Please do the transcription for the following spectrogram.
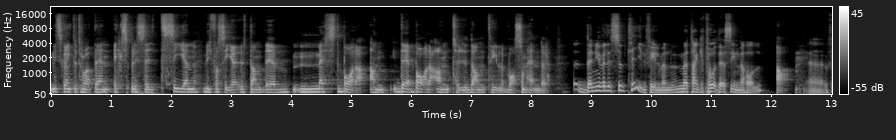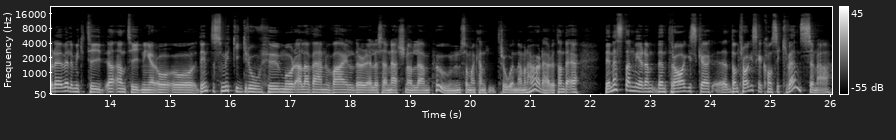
ni ska inte tro att det är en explicit scen vi får se, utan det är mest bara, an, det är bara antydan till vad som händer. Den är ju väldigt subtil filmen med tanke på dess innehåll. Ja. Eh, för det är väldigt mycket tid, antydningar och, och, det är inte så mycket grov humor alla Van Wilder eller så National Lampoon som man kan tro när man hör det här. Utan det är, det är nästan mer den, den tragiska, eh, de tragiska konsekvenserna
